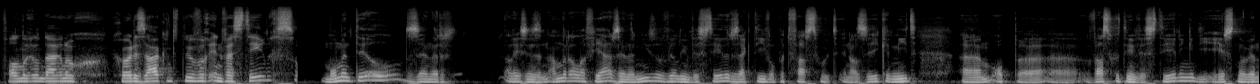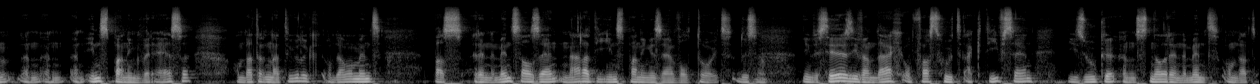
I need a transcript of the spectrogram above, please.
Vallen er daar nog gouden zaken te doen voor investeerders? Momenteel zijn er, alleen sinds een anderhalf jaar, zijn er niet zoveel investeerders actief op het vastgoed. En al zeker niet um, op uh, uh, vastgoedinvesteringen die eerst nog een, een, een inspanning vereisen, omdat er natuurlijk op dat moment pas rendement zal zijn nadat die inspanningen zijn voltooid. Dus de investeerders die vandaag op vastgoed actief zijn, die zoeken een snel rendement, omdat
